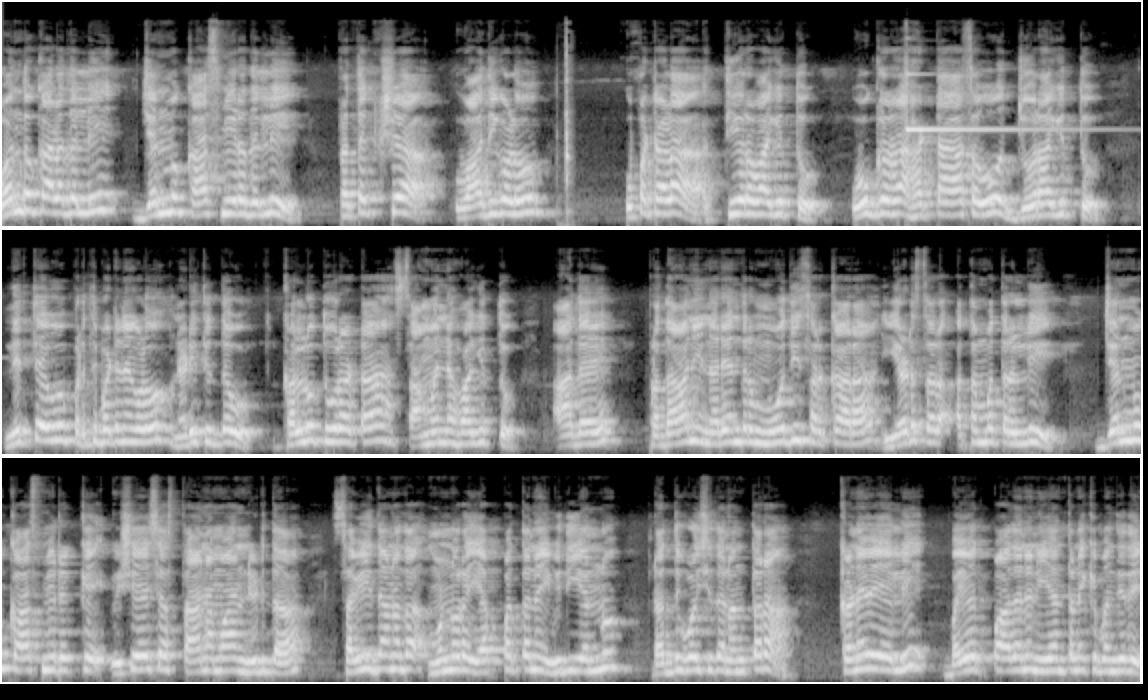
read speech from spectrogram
ಒಂದು ಕಾಲದಲ್ಲಿ ಜಮ್ಮು ಕಾಶ್ಮೀರದಲ್ಲಿ ಪ್ರತ್ಯಕ್ಷವಾದಿಗಳು ಉಪಟಳ ತೀವ್ರವಾಗಿತ್ತು. ಉಗ್ರರ ಹಟ್ಟಹಾಸವು ಜೋರಾಗಿತ್ತು. ನಿತ್ಯವೂ ಪ್ರತಿಭಟನೆಗಳು ನಡೆಯುತ್ತಿದ್ದವು ಕಲ್ಲು ತೂರಾಟ ಸಾಮಾನ್ಯವಾಗಿತ್ತು. ಆದರೆ ಪ್ರಧಾನಿ ನರೇಂದ್ರ ಮೋದಿ ಸರ್ಕಾರ ಎರಡು ಸಾವಿರ ಹತ್ತೊಂಬತ್ತರಲ್ಲಿ ಜಮ್ಮು ಕಾಶ್ಮೀರಕ್ಕೆ ವಿಶೇಷ ಸ್ಥಾನಮಾನ ನೀಡಿದ ಸಂವಿಧಾನದ ಮುನ್ನೂರ ಎಪ್ಪತ್ತನೇ ವಿಧಿಯನ್ನು ರದ್ದುಗೊಳಿಸಿದ ನಂತರ ಕಣಿವೆಯಲ್ಲಿ ಭಯೋತ್ಪಾದನೆ ನಿಯಂತ್ರಣಕ್ಕೆ ಬಂದಿದೆ.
